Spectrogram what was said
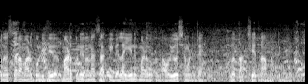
ಪುನಸ್ಕಾರ ಮಾಡ್ಕೊಂಡಿದ್ದೀವಿ ಮಾಡ್ಕೊಂಡಿರೋಣ ಸಾಕು, ಇವೆಲ್ಲ ಏನಕ್ಕೆ ಮಾಡಬೇಕು ಅಂತ ಅವ್ರು ಯೋಚನೆ ಮಾಡಿದ್ರೆ ಇವತ್ತು ಆ ಕ್ಷೇತ್ರ ಆ ಮಟ್ಟಿಗೆ ಬೆಳೀತದೆ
